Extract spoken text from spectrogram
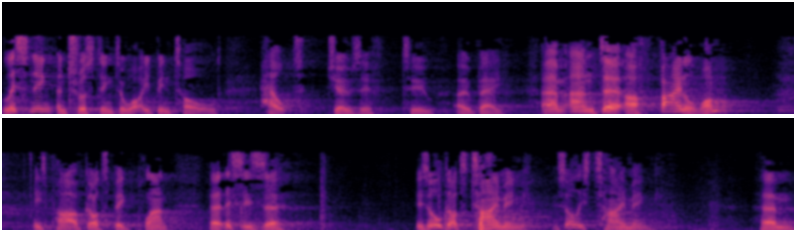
Listening and trusting to what he'd been told helped Joseph to obey. Um, and uh, our final one is part of God's big plan. Uh, this is, uh, is all God's timing. It's all His timing. Um,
